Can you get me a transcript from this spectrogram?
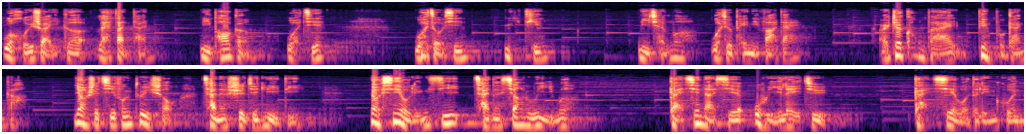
我回甩一个来反弹。你抛梗，我接；我走心，你听；你沉默，我就陪你发呆。而这空白并不尴尬。要是棋逢对手，才能势均力敌；要心有灵犀，才能相濡以沫。感谢那些物以类聚，感谢我的灵魂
